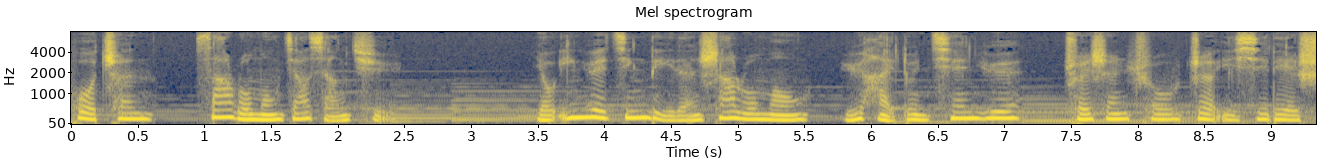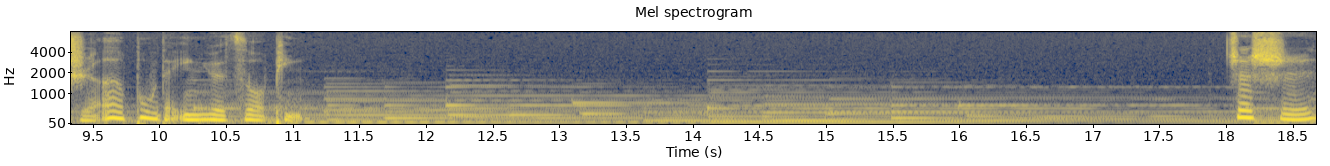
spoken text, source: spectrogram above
或称《沙罗蒙交响曲》。由音乐经理人沙罗蒙与海顿签约，催生出这一系列十二部的音乐作品。这时，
